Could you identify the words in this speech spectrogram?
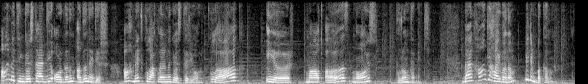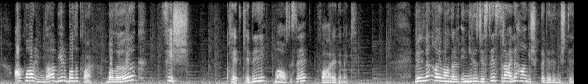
Ahmet'in gösterdiği organın adı nedir? Ahmet kulaklarını gösteriyor. Kulak, ear, mouth ağız, nose burun demek. Ben hangi hayvanım? Bilin bakalım. Akvaryumda bir balık var. Balık, fish. Cat kedi, mouse ise fare demek. Verilen hayvanların İngilizcesi sırayla hangi şıkta verilmiştir?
